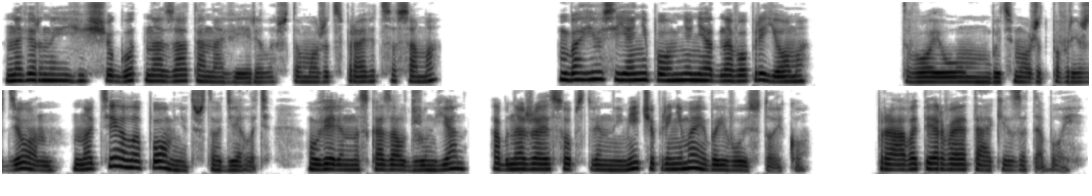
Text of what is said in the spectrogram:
Наверное, еще год назад она верила, что может справиться сама. Боюсь, я не помню ни одного приема. Твой ум, быть может, поврежден, но тело помнит, что делать, уверенно сказал Джуньян, обнажая собственный меч и принимая боевую стойку. Право первой атаки за тобой.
